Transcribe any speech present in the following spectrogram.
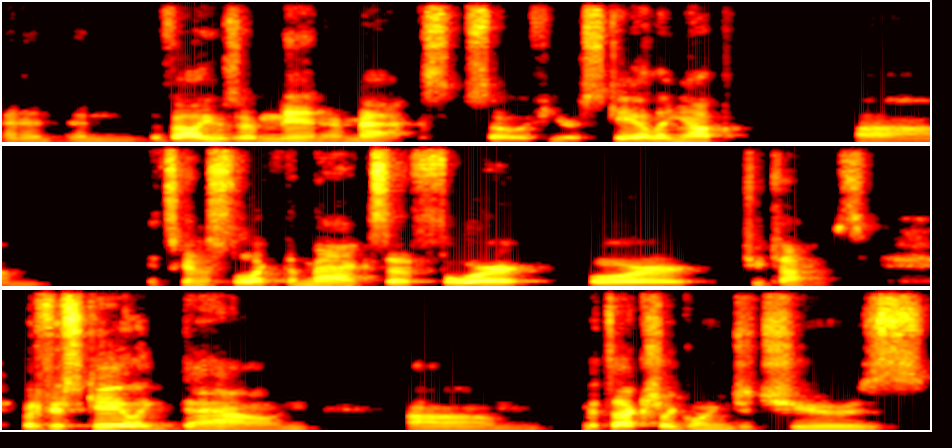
and it, and the values are min or max. So if you're scaling up, um, it's going to select the max of four or two times. But if you're scaling down, um, it's actually going to choose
